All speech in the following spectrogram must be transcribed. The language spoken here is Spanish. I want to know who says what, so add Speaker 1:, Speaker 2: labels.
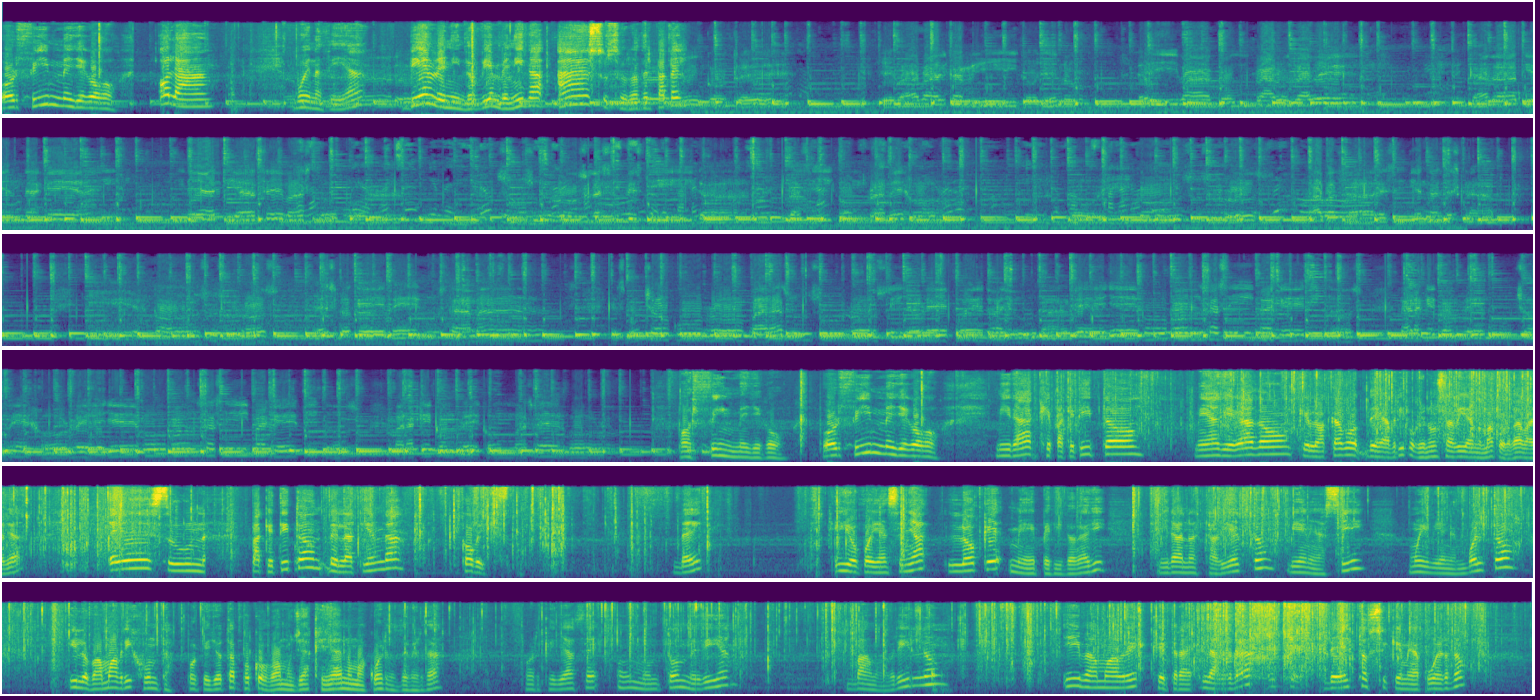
Speaker 1: Por fin me llegó. Hola. Buenos días. Bienvenido, bienvenida a Susurros del Papel. Por fin me llegó. Por fin me llegó. Mirad qué paquetito me ha llegado. Que lo acabo de abrir porque no sabía, no me acordaba ya. Es un paquetito de la tienda COVID. ¿Veis? Y os voy a enseñar lo que me he pedido de allí. Mirad, no está abierto. Viene así. Muy bien envuelto. Y lo vamos a abrir juntas. Porque yo tampoco, vamos, ya es que ya no me acuerdo, de verdad porque ya hace un montón de días. Vamos a abrirlo y vamos a ver qué trae. La verdad es que de esto sí que me acuerdo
